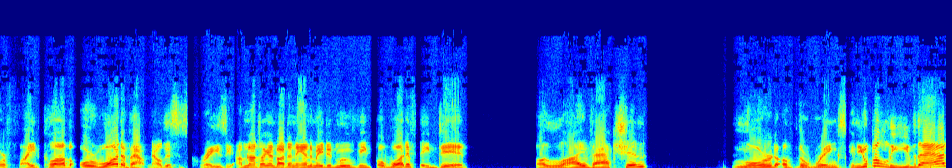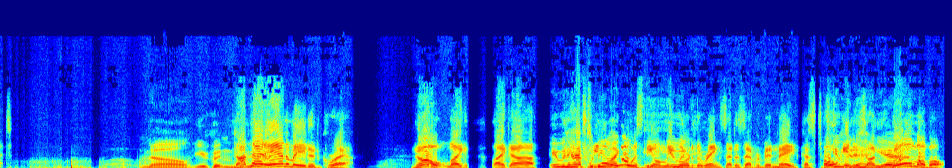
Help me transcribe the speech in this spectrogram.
Or Fight Club or what about? Now this is crazy. I'm not talking about an animated movie, but what if they did a live action Lord of the Rings? Can you believe that? No, you couldn't. Not that. that. animated crap. No, like like uh It would have to be like know is the only it Lord of the Rings that has ever been made because Tolkien would is ha- yeah. unfilmable.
